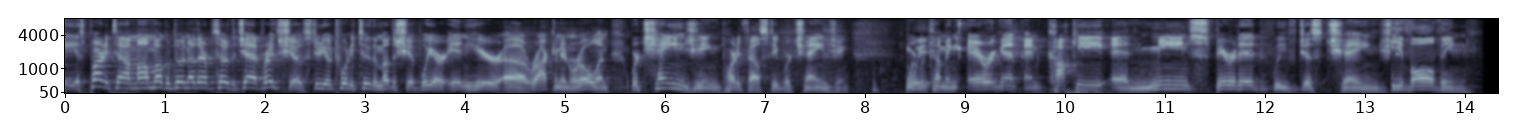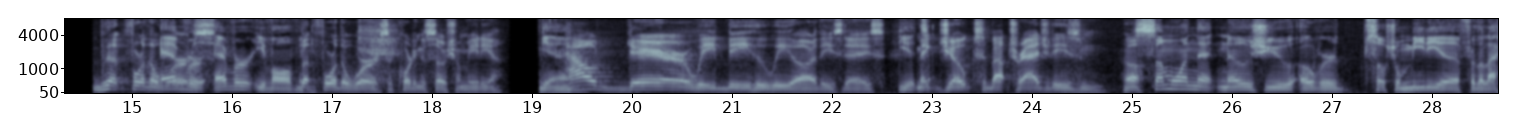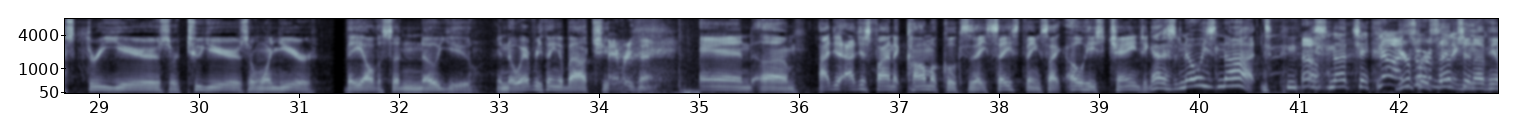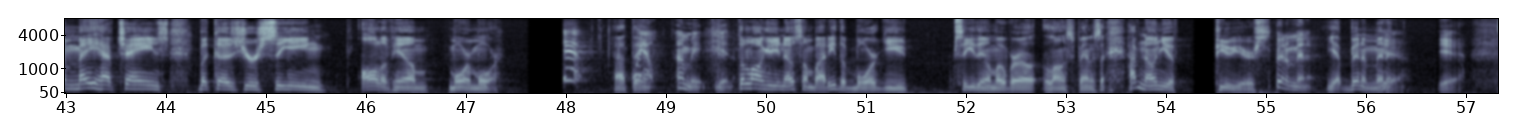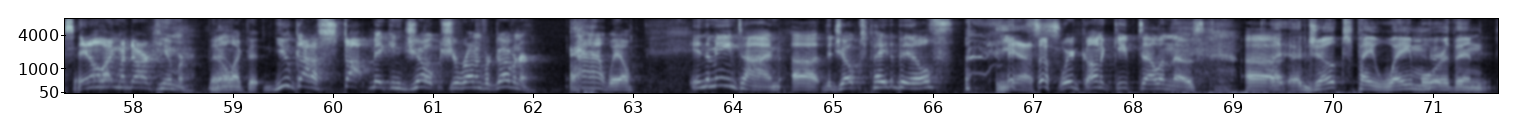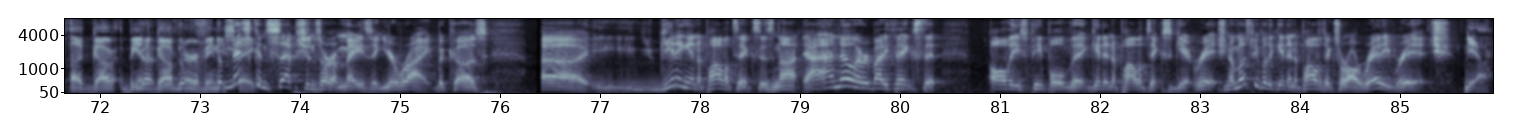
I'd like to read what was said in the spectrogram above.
Hey, it's party time, Mom. Welcome to another episode of the Chad Prather Show, Studio 22, the mothership. We are in here uh, rocking and rolling. We're changing, Party Foul Steve. We're changing. We're We- becoming arrogant and cocky and mean spirited. We've just changed, evolving, but for the ever, worse. ever evolving. But for the worse, according to social media. Yeah, How dare we be who we are these days? It's- Make jokes about tragedies and oh, someone that knows you over social media for the last three years or two years or one year, they all of a sudden know you and know everything about you. everything. And um, I, just, I just find it comical because they say things like, "Oh, he's changing." I said, "No, he's not. he's not changing. No, your sort of perception of him may have changed because you're seeing all of him more and more." Yeah. I think Well, I mean, you know. the longer you know somebody, the more you see them over a long span of time. I've known you a few years. Been a minute. Yeah, been a minute. Yeah. Yeah. They don't like my dark humor. They No. don't like that. You got to stop making jokes. You're running for governor. ah, well. In the meantime, uh, the jokes pay the bills. Yes. so we're going to keep telling those. Uh, Uh, jokes pay way more than a gov- being a governor the, of any the state. misconceptions are amazing. You're right because uh, getting into politics is not. I, I know everybody thinks that all these people that get into politics get rich. No, most people that get into politics are already rich, yeah.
